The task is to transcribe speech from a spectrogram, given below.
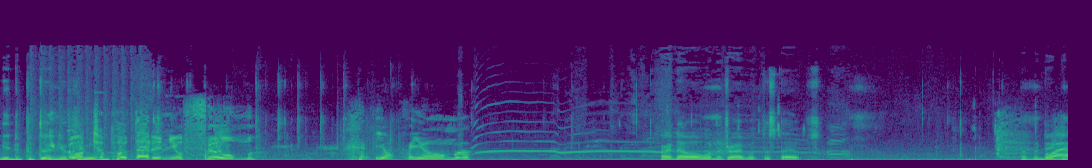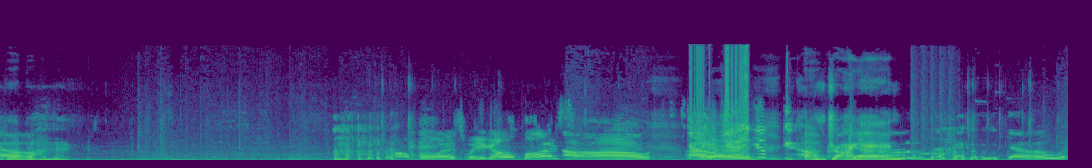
Get to put that in your You've got film. to put that in your film. Your film. Right now, I want to drive up the steps. I'm a dignified Wow. gentleman. Come on, boys. Where you go, boys? Oh, I got I'm trying! go.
